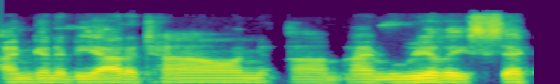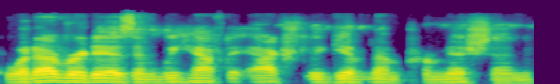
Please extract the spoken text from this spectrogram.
I'm going to be out of town. Um, I'm really sick, whatever it is. And we have to actually give them permission.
